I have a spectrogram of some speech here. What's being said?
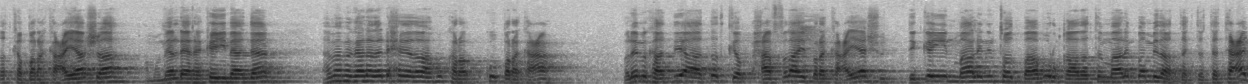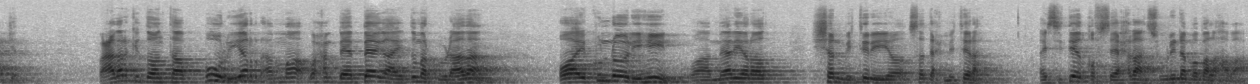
dadka barakacayaasha ah ama meel dheer ha ka yimaadaan ama magaalada dhexdeedaba ha ku kara ku barakacaan. Wala imika haddii aad dadka xaafadahay barakacayaashu degan yihiin maalin intood baabuur qaadato maalinba midaad tagto tatacajab waxaad arki doontaa buul yar ama waxaan beebeega ay dumarku idhaahdaan oo ay ku nool yihiin. Waa meel yaroo shan mitir iyo saddex mitira ay sideed qof seexdaan suulina maba lahabaa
